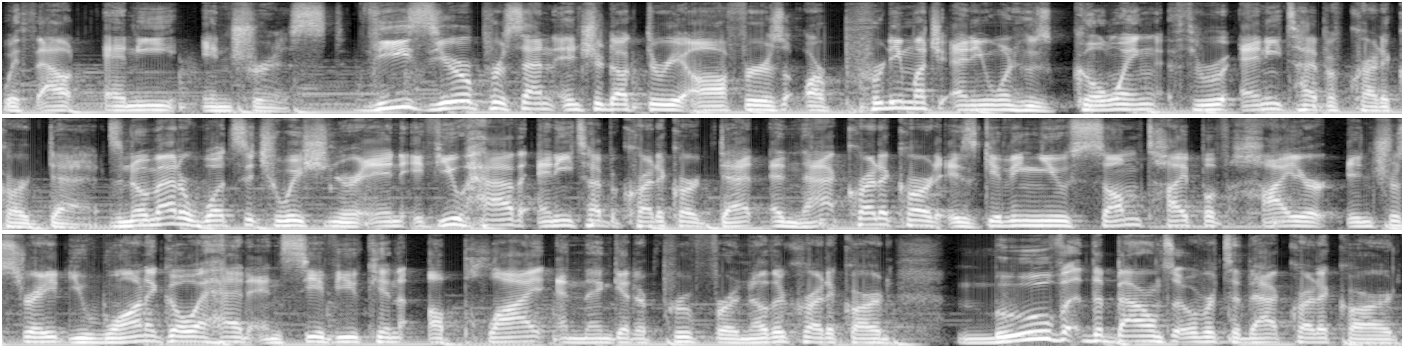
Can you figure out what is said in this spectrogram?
without any interest. These 0% introductory offers are pretty much anyone who's going through any type of credit card debt. So no matter what situation you're in, if you have any type of credit card debt and that credit card is giving you some type of higher interest rate, you want to go ahead and see if you can apply and then get approved for another credit card, move the balance over to that credit card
